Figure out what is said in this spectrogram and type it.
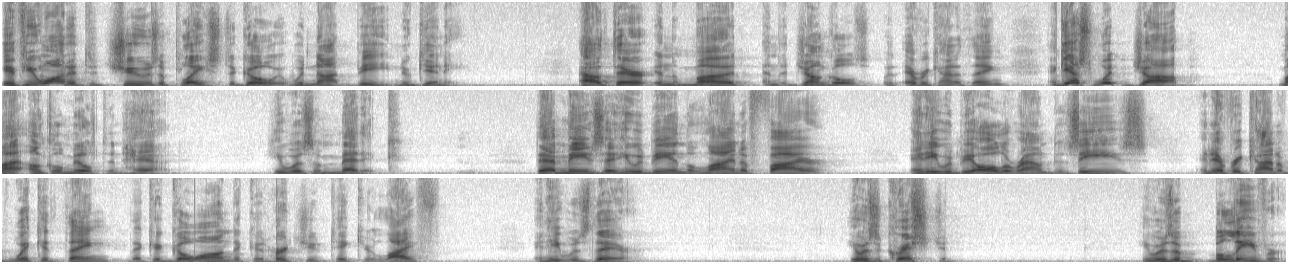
If you wanted to choose a place to go, it would not be New Guinea. Out there in the mud and the jungles with every kind of thing. And guess what job my Uncle Milton had? he was a medic. That means that he would be in the line of fire and he would be all around disease and every kind of wicked thing that could go on that could hurt you, take your life. And he was there. He was a Christian. He was a believer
